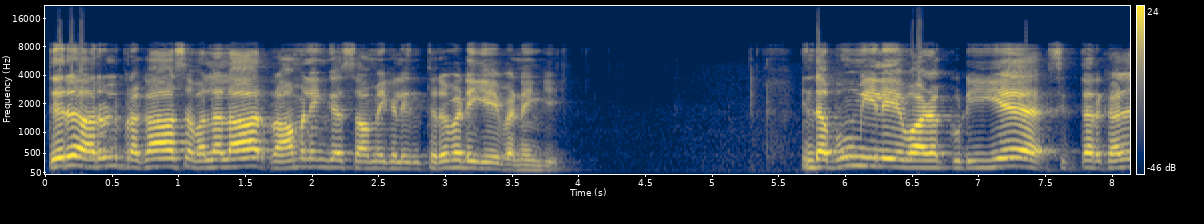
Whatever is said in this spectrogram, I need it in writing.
திரு அருள் பிரகாச வள்ளலார் ராமலிங்க சாமிகளின் திருவடியை வணங்கி. இந்த பூமியிலே வாழக்கூடிய சித்தர்கள்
